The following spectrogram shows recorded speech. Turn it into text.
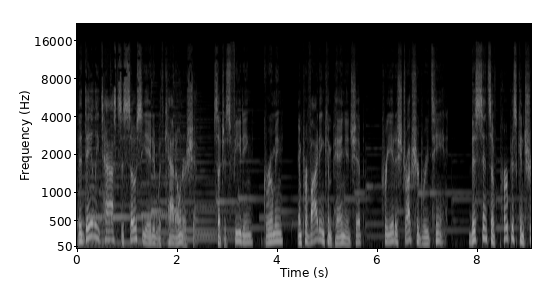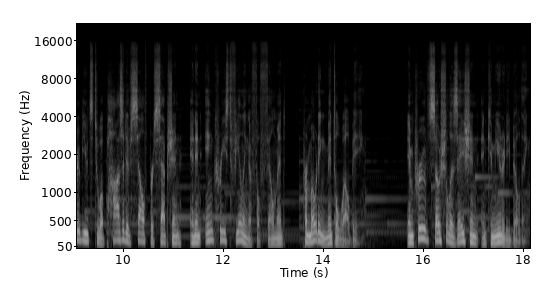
The daily tasks associated with cat ownership, such as feeding, grooming, and providing companionship create a structured routine. This sense of purpose contributes to a positive self-perception and an increased feeling of fulfillment, promoting mental well-being. Improved socialization and community building.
